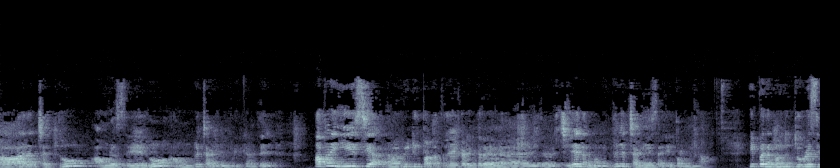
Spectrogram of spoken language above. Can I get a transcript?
காரச்சத்தும் அவங்க சேரும் அவங்களுக்கு சளியும் பிடிக்காது. அப்புறம் ஈஸியாக நம்ம வீட்டுக்கு பக்கத்துலேயே கிடைக்கிற இதை வச்சே நம்ம வந்து சளியை சரி பண்ணலாம். இப்போ நம்ம வந்து துளசி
